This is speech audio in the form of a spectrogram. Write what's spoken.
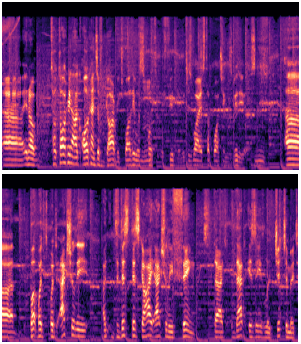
uh, you know, t- talking like all kinds of garbage while he was mm. supposed to refute me, which is why I stopped watching his videos. Mm. Uh, but but but actually, uh, this this guy actually thinks that that is a legitimate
